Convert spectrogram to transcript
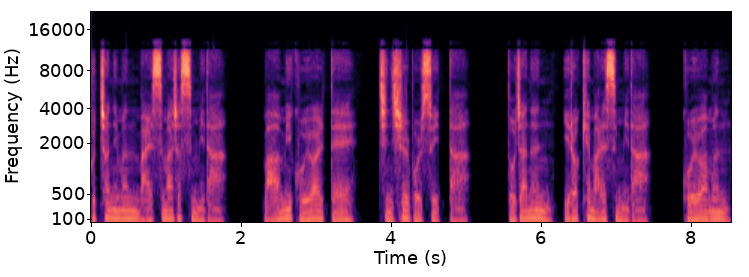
부처님은 말씀하셨습니다. 마음이 고요할 때 진실을 볼 수 있다. 노자는 이렇게 말했습니다. 고요함은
